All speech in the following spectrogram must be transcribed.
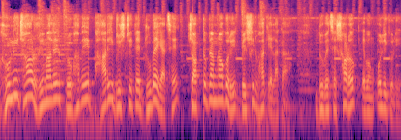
ঘূর্ণিঝড় রিমালের প্রভাবে ভারী বৃষ্টিতে ডুবে গেছে চট্টগ্রাম নগরীর বেশিরভাগ এলাকা। ডুবেছে সড়ক এবং অলিগলি।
